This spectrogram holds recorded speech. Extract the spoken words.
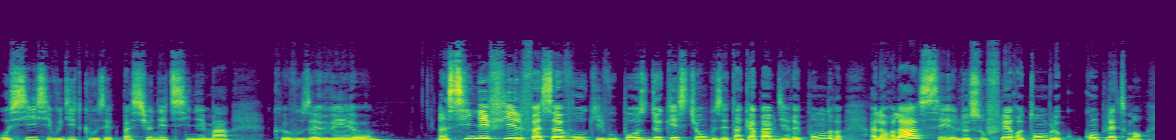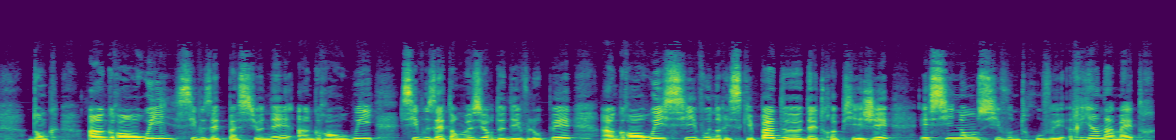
aussi, si vous dites que vous êtes passionné de cinéma, que vous avez euh, un cinéphile face à vous qui vous pose deux questions, vous êtes incapable d'y répondre, alors là, c'est le soufflet retombe complètement. Donc un grand oui si vous êtes passionné, un grand oui si vous êtes en mesure de développer, un grand oui si vous ne risquez pas d'être piégé, et sinon si vous ne trouvez rien à mettre,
